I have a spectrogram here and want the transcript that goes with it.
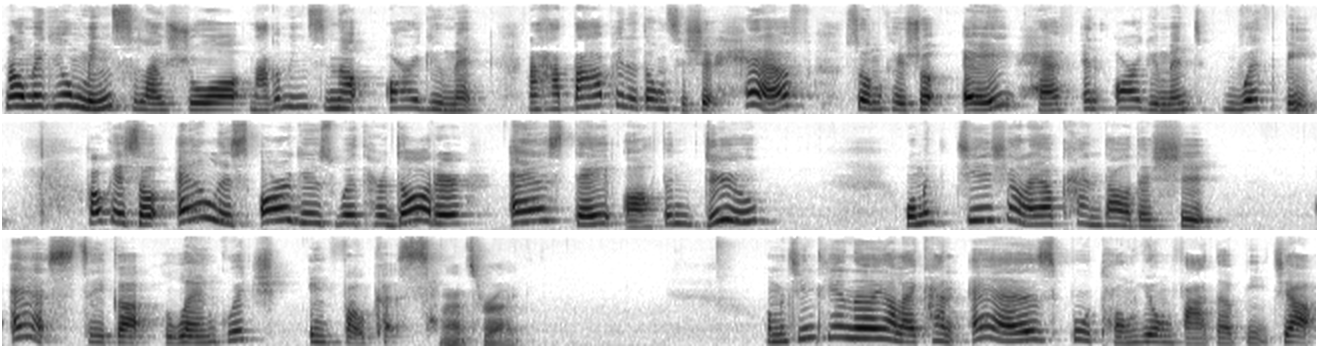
那我们也可以用名词来说，哪个名词呢？argument。那它搭配的动词是 have，所以我们可以说 A have an argument with B。Okay, so Alice argues with her daughter as they often do. 我们接下来要看到的是 as 这个 language in focus。 That's right. 我们今天呢要来看 as 不同用法的比较。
